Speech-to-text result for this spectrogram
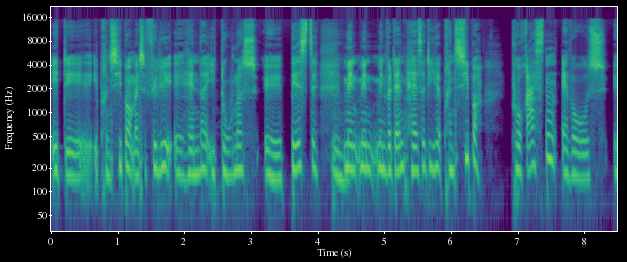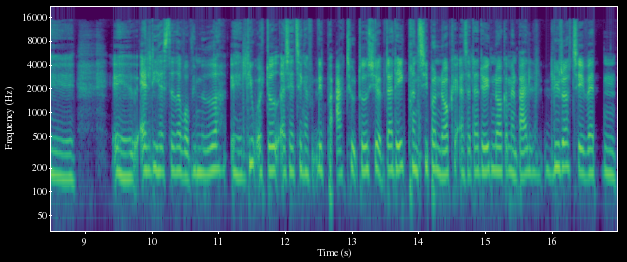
et, øh, et princip om, at man selvfølgelig øh, handler i donors øh, bedste. Mm. Men, men, men hvordan passer de her principper på resten af vores, øh, øh, alle de her steder, hvor vi møder øh, liv og død. Altså jeg tænker lidt på aktiv dødshjælp, der er det ikke principper nok. Altså der er det jo ikke nok, at man bare lytter til, hvad den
